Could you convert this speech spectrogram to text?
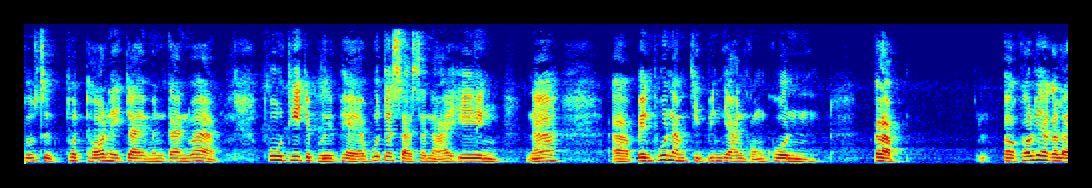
รู้สึกทดท้อในใจเหมือนกันว่า ผู้ที่จะเผยแผ่พุทธศาสนาเองนะเป็นผู้นำจิตวิญญาณของคนกลับเเขาเรียกอะไร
